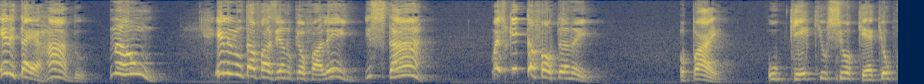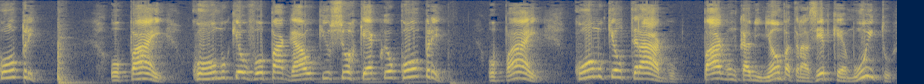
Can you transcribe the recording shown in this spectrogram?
Ele está errado? Não. Ele não está fazendo o que eu falei? Está. Mas o que está faltando aí? Ô pai, o que que o senhor quer que eu compre? Ô pai, como que eu vou pagar o que o senhor quer que eu compre? Ô pai, como que eu trago? Pago um caminhão para trazer porque é muito?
